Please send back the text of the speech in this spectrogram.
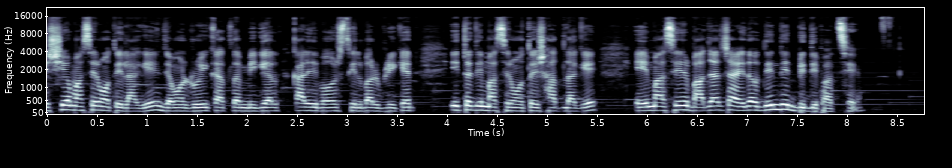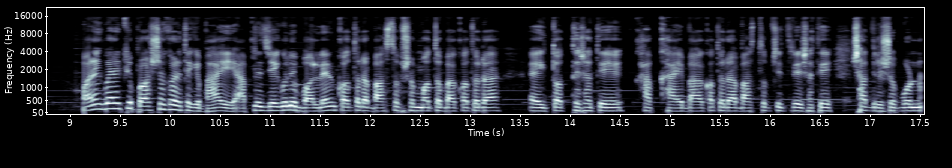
দেশীয় মাছের মতোই লাগে, যেমন রুই, কাতলা, মিগেল কালিবর সিলভার, ব্রিকেট ইত্যাদি মাছের মতোই স্বাদ লাগে। এই মাছের বাজার চাহিদাও দিন দিন বৃদ্ধি পাচ্ছে। অনেকবার একটি প্রশ্ন করে থাকে, ভাই, আপনি যেগুলি বললেন কতটা বাস্তবসম্মত বা কতটা এই তথ্যের সাথে খাপ খায় বা কতটা বাস্তব চিত্রের সাথে সাদৃশ্যপূর্ণ?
